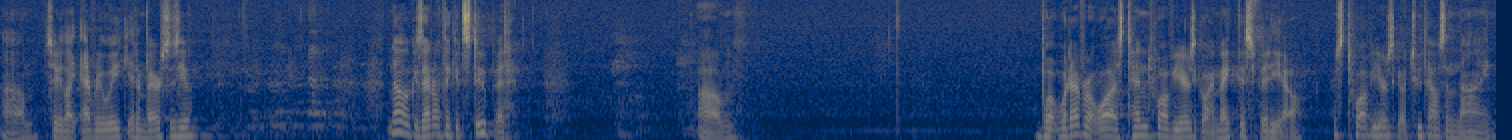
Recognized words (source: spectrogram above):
Um, so, like every week, it embarrasses you? No, because I don't think it's stupid. Um, but whatever it was, 10, 12 years ago, I make this video. It was 12 years ago, 2009.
